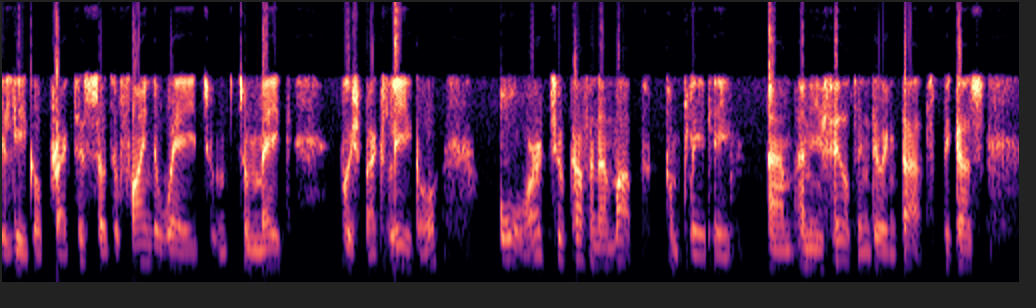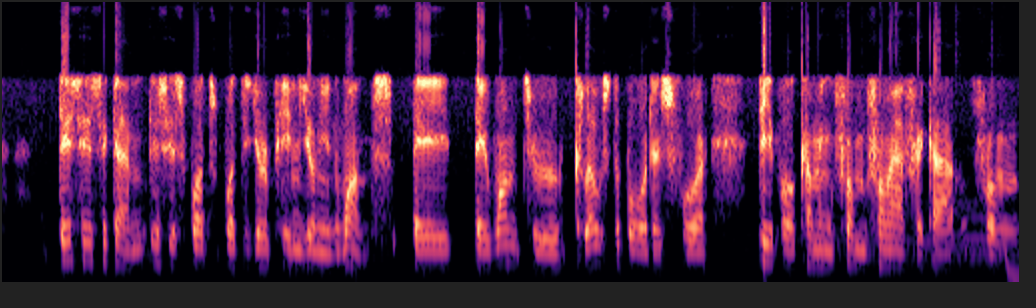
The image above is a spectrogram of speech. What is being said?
illegal practice. So to find a way to to make pushbacks legal, or to cover them up completely, um, and he failed in doing that because this is again this is what, what the European Union wants. They they want to close the borders for people coming from, from Africa, from,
